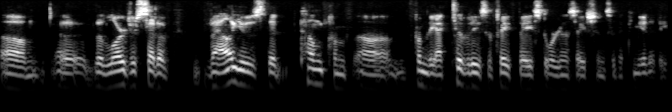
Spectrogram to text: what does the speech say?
um, uh, the larger set of values that come from um, from the activities of faith-based organizations in the community.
